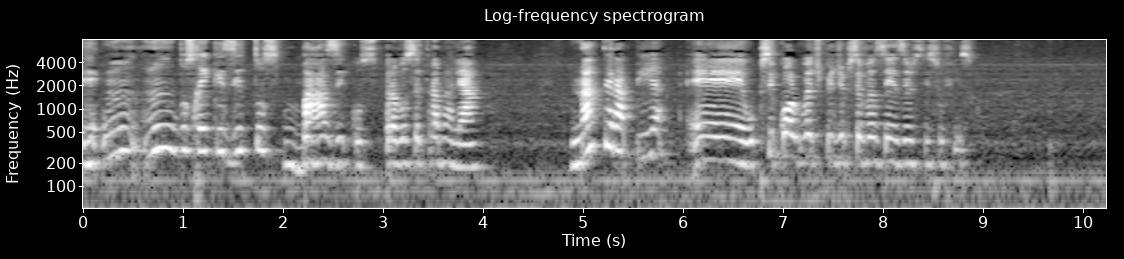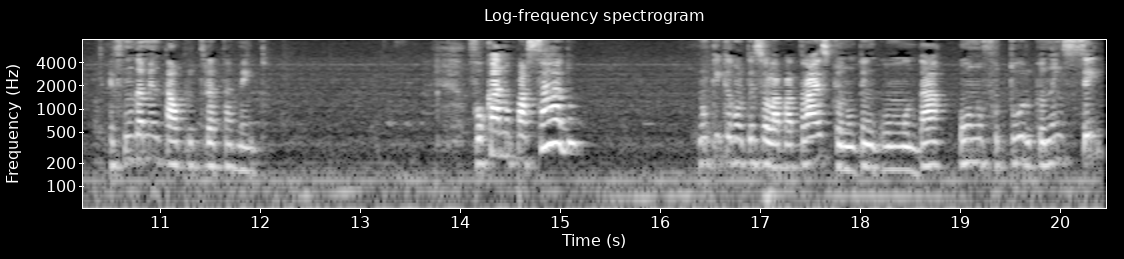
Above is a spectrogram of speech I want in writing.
é um, um dos requisitos básicos para você trabalhar na terapia, é, o psicólogo vai te pedir para você fazer exercício físico. É fundamental para o tratamento. Focar no passado, no que, que aconteceu lá para trás, que eu não tenho como mudar, ou no futuro, que eu nem sei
